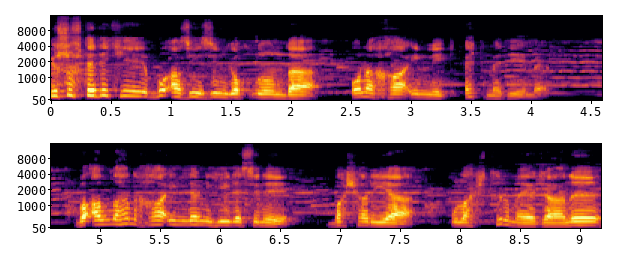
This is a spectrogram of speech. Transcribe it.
Yusuf dedi ki bu azizin yokluğunda ona hainlik etmediğimi ve Allah'ın hainlerin hilesini başarıya ulaştırmayacağını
